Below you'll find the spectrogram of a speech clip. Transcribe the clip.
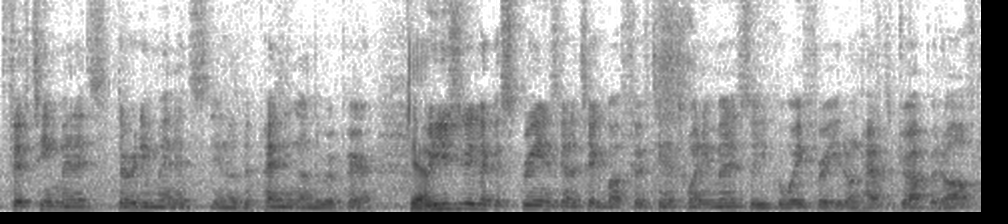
15 minutes, 30 minutes, you know, depending on the repair. Yeah. But usually, like a screen is going to take about 15 to 20 minutes, so you can wait for it. You don't have to drop it off.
